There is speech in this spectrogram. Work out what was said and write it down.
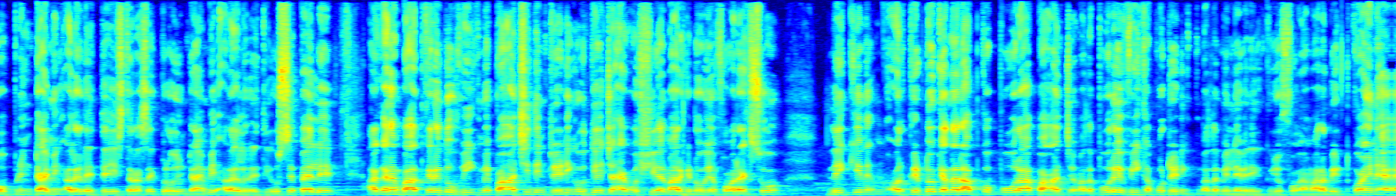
ओपनिंग टाइमिंग अलग रहती है, इस तरह से क्लोजिंग टाइम भी अलग अलग रहती है. उससे पहले अगर हम बात करें तो वीक में पाँच ही दिन ट्रेडिंग होती है, चाहे वो शेयर मार्केट हो या फॉरेक्स हो लेकिन, और क्रिप्टो के अंदर आपको पूरा पाँच मतलब पूरे वीक आपको ट्रेडिंग मतलब मिलने मिलेगी जो हमारा बिटकॉइन है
